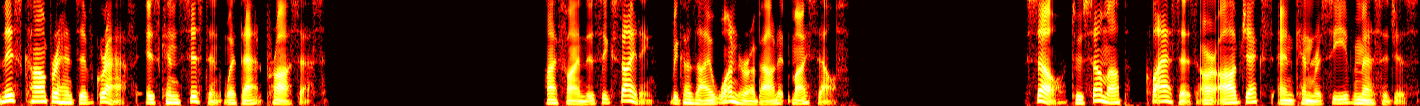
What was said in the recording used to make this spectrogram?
This comprehensive graph is consistent with that process. I find this exciting because I wonder about it myself. So, to sum up, classes are objects and can receive messages.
